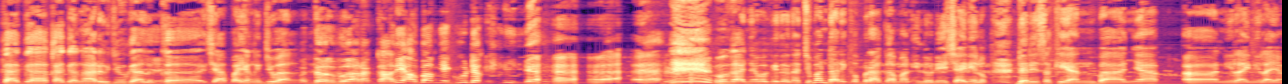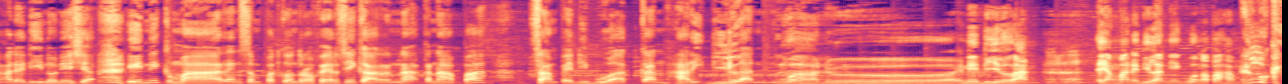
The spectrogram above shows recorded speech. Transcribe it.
kagak kagak ngaruh juga loh ke siapa yang ngejual. Betul, barangkali abangnya gudeg. Iya. Makanya begitu. Nah, cuman dari keberagaman Indonesia ini loh, dari sekian banyak eh, nilai-nilai yang ada di Indonesia, ini kemarin sempat kontroversi karena kenapa sampai dibuatkan Hari Dilan. Waduh, ini Dilan. Heeh. Yang mana Dilannya? Gua nggak paham. Bukan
